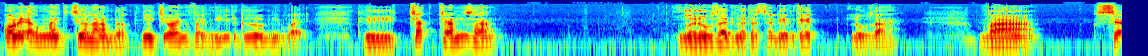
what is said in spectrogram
có lẽ hôm nay chưa làm được nhưng chị anh phải nghĩ được cái hướng như vậy. Thì chắc chắn rằng người nông dân người ta sẽ liên kết lâu dài. Và sẽ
